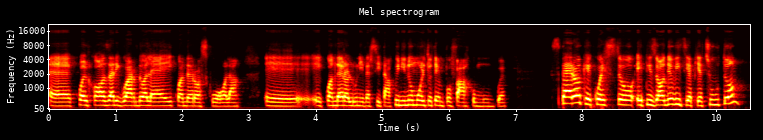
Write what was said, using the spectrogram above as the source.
eh, qualcosa riguardo a lei quando ero a scuola e, e quando ero all'università, quindi non molto tempo fa comunque. Spero che questo episodio vi sia piaciuto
